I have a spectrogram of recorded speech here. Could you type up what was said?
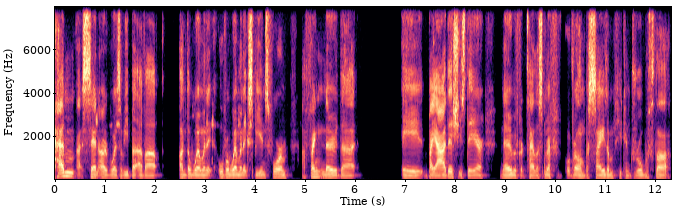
him at centre was a wee bit of a underwhelming overwhelming experience for him. I think now that uh, Biadasz is there now. We've got Tyler Smith over on beside him. He can grow with that,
